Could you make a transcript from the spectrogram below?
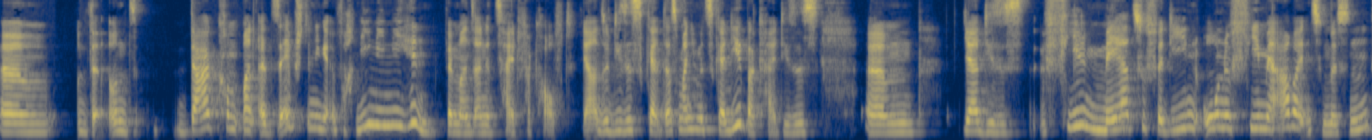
Ähm, und, und da kommt man als Selbstständiger einfach nie, nie, nie hin, wenn man seine Zeit verkauft. Ja, also dieses, das meine ich mit Skalierbarkeit, dieses, ähm, ja, dieses viel mehr zu verdienen, ohne viel mehr arbeiten zu müssen,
